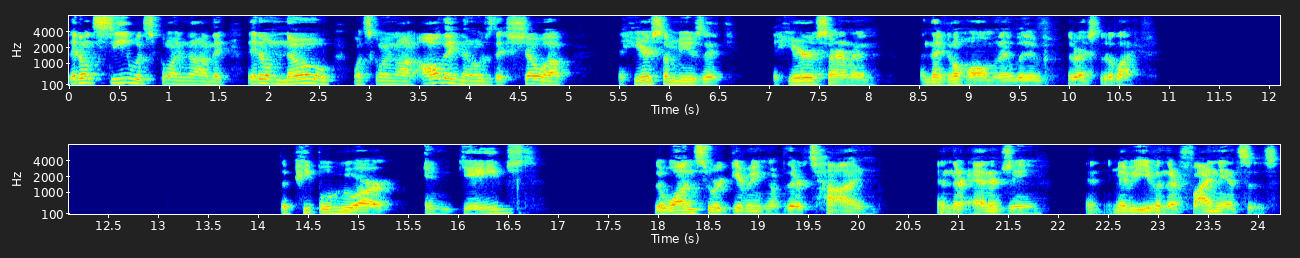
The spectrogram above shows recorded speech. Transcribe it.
they don't see what's going on. They they don't know what's going on. All they know is they show up, they hear some music, they hear a sermon, and they go home and they live the rest of their life. The people who are engaged, the ones who are giving of their time and their energy and maybe even their finances,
